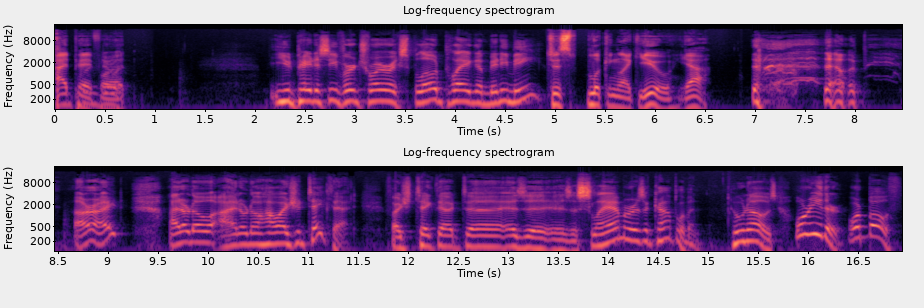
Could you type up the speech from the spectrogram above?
I'd pay for it. it. You'd pay to see Verne Troyer explode playing a mini me? Just looking like you, yeah. that would be all right. I don't know. I don't know how I should take that. If I should take that uh, as a as a slam or as a compliment, who knows? Or either, or both.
